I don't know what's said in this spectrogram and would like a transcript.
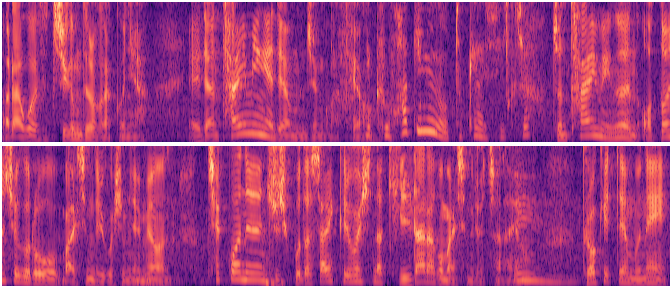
라고 해서 지금 들어갈 거냐에 대한 타이밍에 대한 문제인 것 같아요. 그 확인은 어떻게 할 수 있죠? 전 타이밍은 어떤 식으로 말씀드리고 싶냐면 채권은 주식보다 사이클이 훨씬 더 길다라고 말씀드렸잖아요. 음. 그렇기 때문에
